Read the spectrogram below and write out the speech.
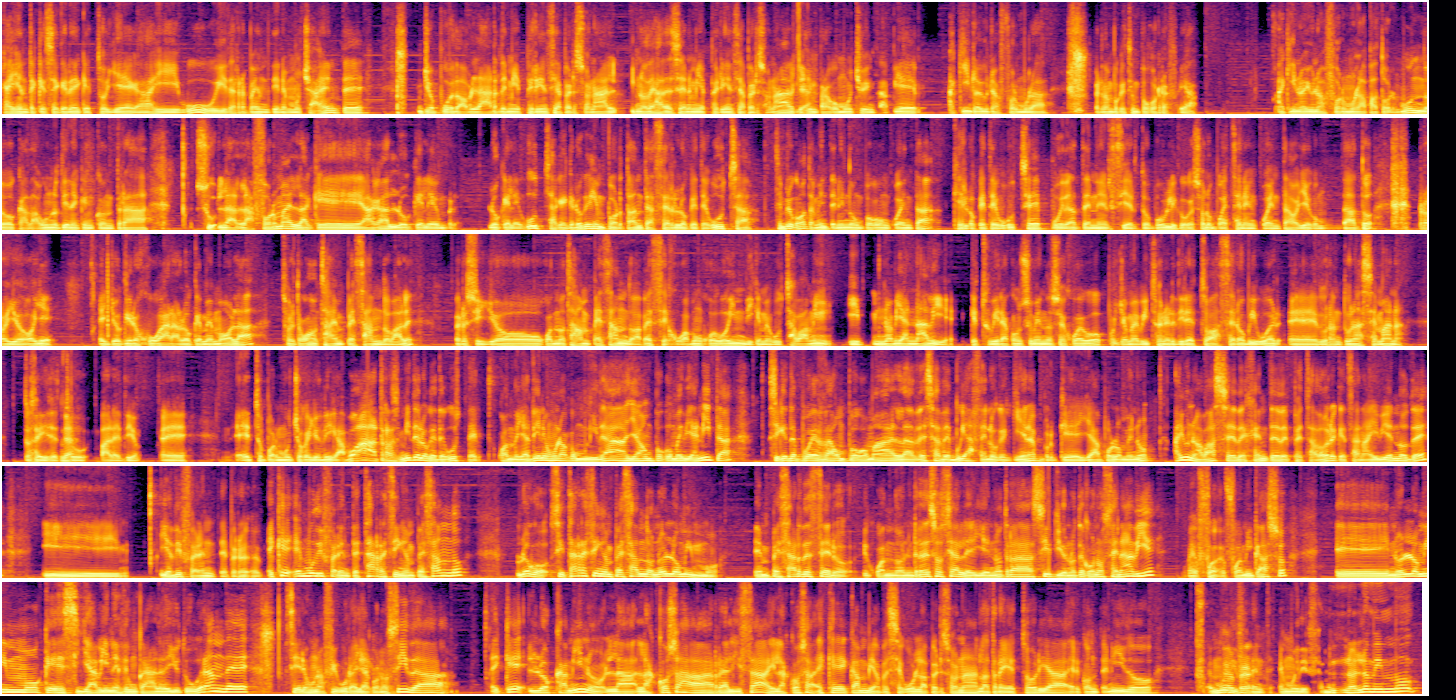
que hay gente que se cree que esto llega y, uh, y de repente tiene mucha gente. Yo puedo hablar de mi experiencia personal y no deja de ser mi experiencia personal, que siempre hago mucho hincapié Aquí no hay una fórmula, perdón porque estoy un poco resfriado. Aquí no hay una fórmula para todo el mundo, cada uno tiene que encontrar la, forma en la que haga lo que, le, lo que le gusta, que creo que es importante hacer lo que te gusta, siempre y cuando también teniendo un poco en cuenta que lo que te guste pueda tener cierto público, que eso lo puedes tener en cuenta, oye, como un dato, rollo, oye, eh, yo quiero jugar a lo que me mola, sobre todo cuando estás empezando, ¿vale? Pero si yo cuando estaba empezando a veces jugaba un juego indie que me gustaba a mí y no había nadie que estuviera consumiendo ese juego, pues yo me he visto en el directo a cero viewer eh, durante una semana. Entonces dices tú, vale, tío, eh, esto por mucho que yo diga, ¡buah! Transmite lo que te guste. Cuando ya tienes una comunidad ya un poco medianita, sí que te puedes dar un poco más la de esa de voy a hacer lo que quiera, porque ya por lo menos hay una base de gente, de espectadores que están ahí viéndote y, y es diferente. Pero es que es muy diferente. Estás recién empezando Luego, si estás recién empezando, no es lo mismo empezar de cero y cuando en redes sociales y en otros sitios no te conoce nadie, pues fue, mi caso, eh, no es lo mismo que si ya vienes de un canal de YouTube grande, si eres una figura ya conocida. Es que los caminos, las cosas a realizar y las cosas es que cambia pues, según la persona, la trayectoria, el contenido. Es muy diferente, es muy diferente. No es lo mismo,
